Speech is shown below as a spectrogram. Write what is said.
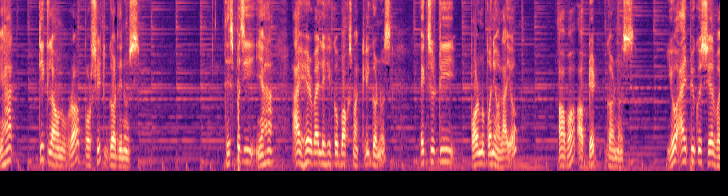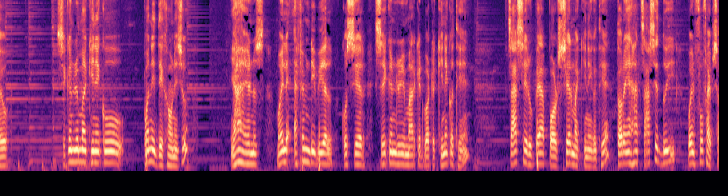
यहाँ टिक लाउनु र प्रोसिड गरिदिनुहोस्। त्यसपछि यहाँ आई हेयर बाई लेखेको बक्समा क्लिक गर्नुहोस्। एकचोटि पढ्नु पनि होला यो। अब अपडेट गर्नुहोस्। यो आइपिओको सेयर भयो। सेकेन्ड्रीमा किनेको पनि देखाउने छु यहाँ हेर्नुहोस् मैले एफएमडिबिएलको सेयर सेकेन्डरी मार्केटबाट किनेको थिएँ। चार सय रुपियाँ पर सेयरमा किनेको थिएँ। तर यहाँ चार सय दुई पोइन्ट फोर फाइभ छ।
